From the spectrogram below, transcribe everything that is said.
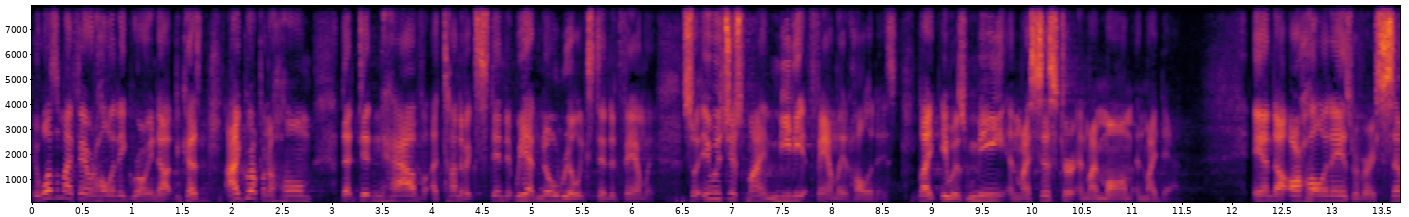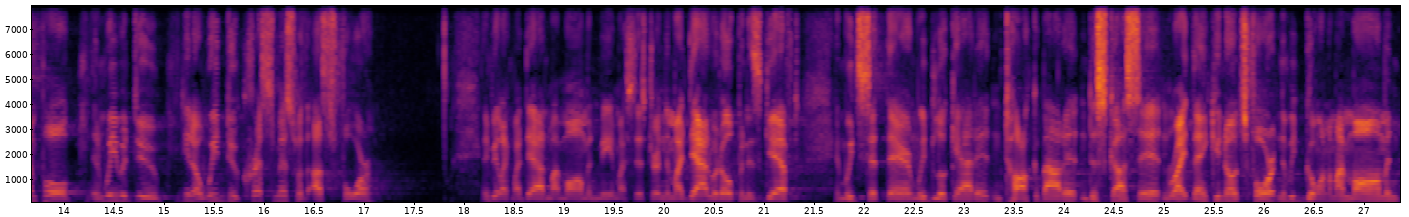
It wasn't my favorite holiday growing up because I grew up in a home that didn't have a ton of extended, we had no real extended family. So it was just my immediate family at holidays. Like it was me and my sister and my mom and my dad. And uh, our holidays were very simple. And we would do, you know, we'd do Christmas with us four it'd be like my dad, my mom, and me and my sister. And then my dad would open his gift, and we'd sit there and we'd look at it and talk about it and discuss it and write thank you notes for it. And then we'd go on to my mom, and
